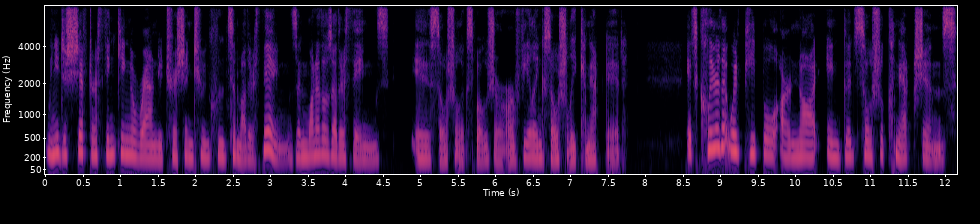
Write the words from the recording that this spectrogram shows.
we need to shift our thinking around nutrition to include some other things. And one of those other things is social exposure or feeling socially connected. It's clear that when people are not in good social connections,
